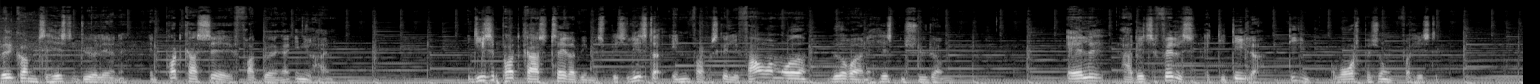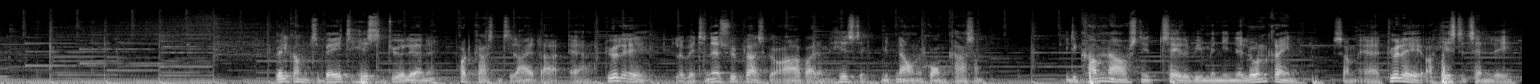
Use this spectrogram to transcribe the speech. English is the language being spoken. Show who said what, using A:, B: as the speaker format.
A: Velkommen til Hestedyrlægerne, en podcastserie fra Børinger Ingelheim. I disse podcast taler vi med specialister inden for forskellige fagområder vedrørende hestens sygdomme. Alle har det til fælles, at de deler din og vores passion for heste. Velkommen tilbage til Hestedyrlægerne, podcasten til dig, der er dyrlæge eller veterinærsygeplejerske og arbejder med heste. Mit navn er Gorm Karsen. I det kommende afsnit taler vi med Nina Lundgren, som er dyrlæge og hestetandlæge.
